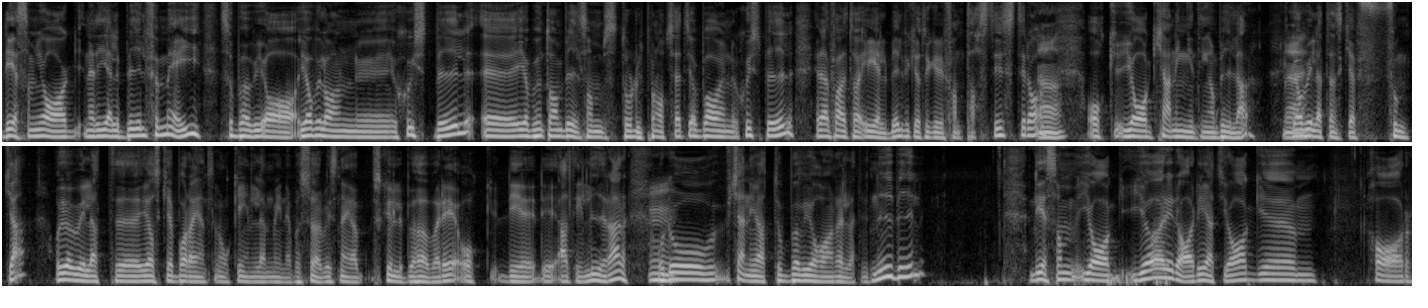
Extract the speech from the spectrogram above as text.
det som jag, när det gäller bil för mig, så behöver jag, jag vill ha en uh, schysst bil. Eh, jag behöver inte ha en bil som står ut på något sätt. Jag vill bara ha en schysst bil. I det här fallet har jag elbil, vilket jag tycker är fantastiskt idag. Ja. Och jag kan ingenting om bilar. Nej. Jag vill att den ska funka och jag vill att eh, jag ska bara egentligen åka in och lämna in den på service när jag skulle behöva det och det, det, allting lirar. Mm. Och Då känner jag att då behöver jag ha en relativt ny bil. Det som jag gör idag är att jag eh, har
